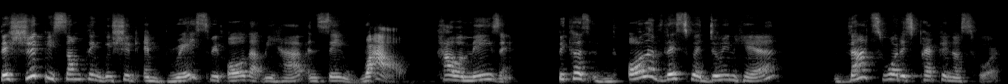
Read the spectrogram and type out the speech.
There should be something we should embrace with all that we have and say, wow, how amazing. Because all of this we're doing here, that's what is prepping us for,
